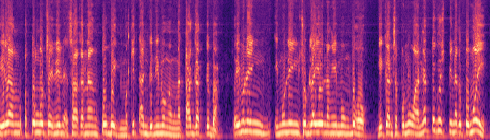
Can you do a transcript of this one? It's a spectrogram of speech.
ilang patungod sa ini, sa kanang tubig makitaan gani mo nga mga tagak di ba? So imo ning imo ning sudlayon ng imong buhok gikan sa punuan. Ngadto gus pinakatumoy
